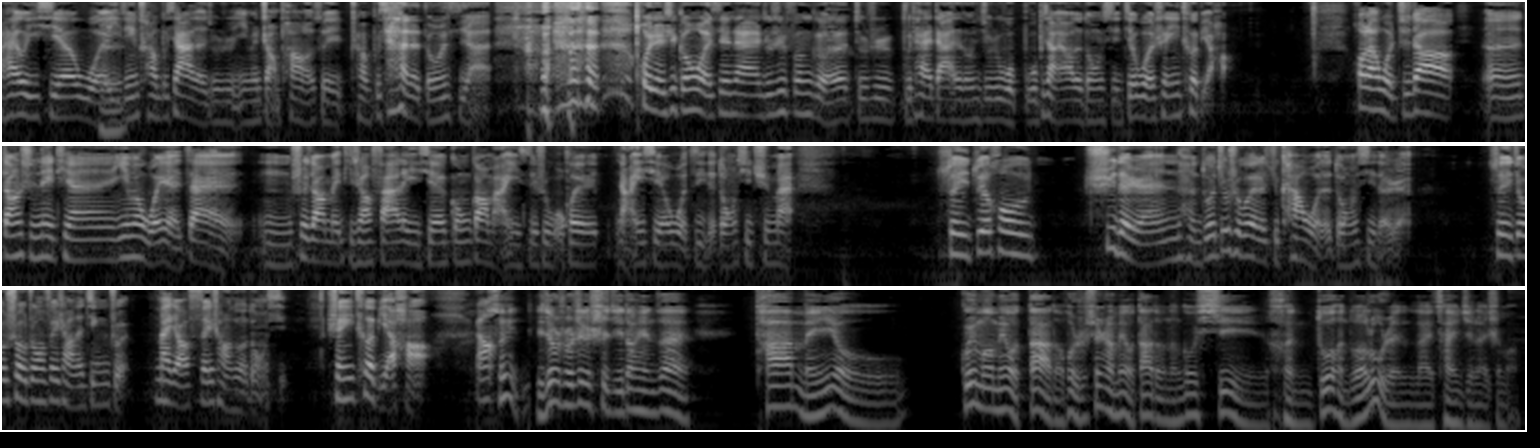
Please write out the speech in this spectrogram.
还有一些我已经穿不下的，就是因为长胖了所以穿不下的东西啊，或者是跟我现在就是风格就是不太搭的东西，就是我我不想要的东西，结果生意特别好。后来我知道。嗯，当时那天，因为我也在嗯社交媒体上发了一些公告嘛，意思是我会拿一些我自己的东西去卖，所以最后去的人很多就是为了去看我的东西的人，所以就受众非常的精准，卖掉非常多东西，生意特别好。然后，所以也就是说，这个市集到现在，它没有规模没有大的，或者是宣传没有大的，能够吸引很多很多路人来参与进来，是吗？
